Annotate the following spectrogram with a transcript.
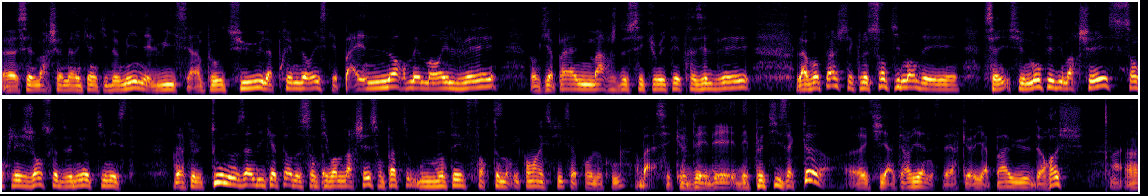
euh, c'est le marché américain qui domine et lui c'est un peu au-dessus. La prime de risque n'est pas énormément élevée, donc il n'y a pas une marge de sécurité très élevée. L'avantage c'est que le sentiment des, c'est une montée du marché sans que les gens soient devenus optimistes. C'est-à-dire que tous nos indicateurs de sentiment de marché ne sont pas montés fortement. Et comment on explique ça pour le coup? Ah bah, C'est que des, petits acteurs euh, qui interviennent. C'est-à-dire qu'il n'y a pas eu de rush Hein,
